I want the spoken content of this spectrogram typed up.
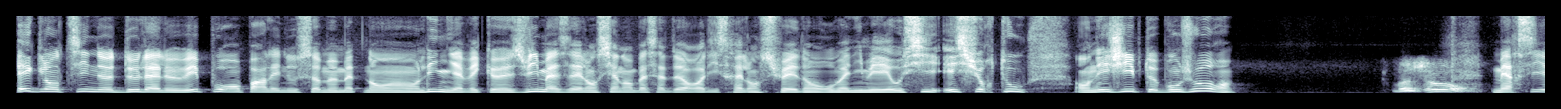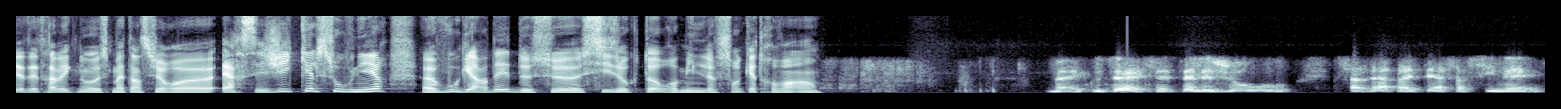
Églantine Delalleux. pour en parler, nous sommes maintenant en ligne avec euh, Zvi Mazel, ancien ambassadeur d'Israël en Suède, en Roumanie, mais aussi et surtout en Égypte. Bonjour. Bonjour. Merci d'être avec nous ce matin sur euh, RCJ. Quel souvenir euh, vous gardez de ce 6 octobre 1981 ben, Écoutez, c'était le jour où Sadat a été assassiné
